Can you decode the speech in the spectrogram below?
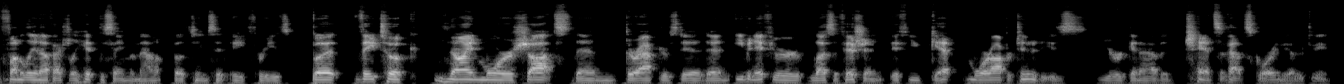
Funnily enough, actually hit the same amount. Both teams hit eight threes, but they took nine more shots than the Raptors did. And even if you're less efficient, if you get more opportunities, you're going to have a chance of outscoring the other team.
